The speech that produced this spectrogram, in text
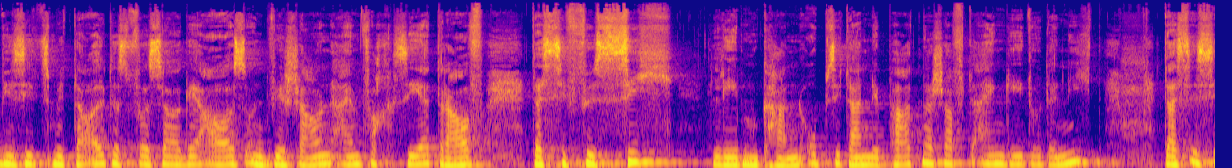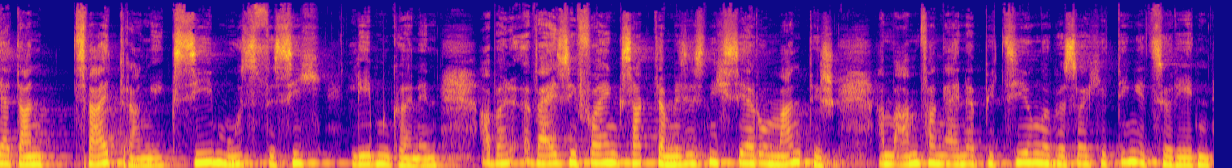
wie sieht's mit der Altersvorsorge aus? Und wir schauen einfach sehr drauf, dass sie für sich leben kann. Ob sie dann eine Partnerschaft eingeht oder nicht, das ist ja dann zweitrangig. Sie muss für sich leben können. Aber weil Sie vorhin gesagt haben, es ist nicht sehr romantisch, am Anfang einer Beziehung über solche Dinge zu reden.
